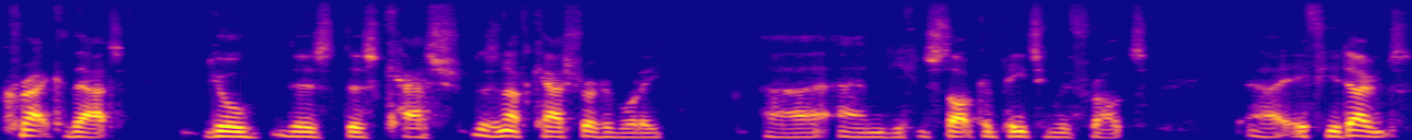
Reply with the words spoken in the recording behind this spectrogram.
crack that, you'll there's there's cash, there's enough cash for everybody uh, and you can start competing with France. Uh, if you don't,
